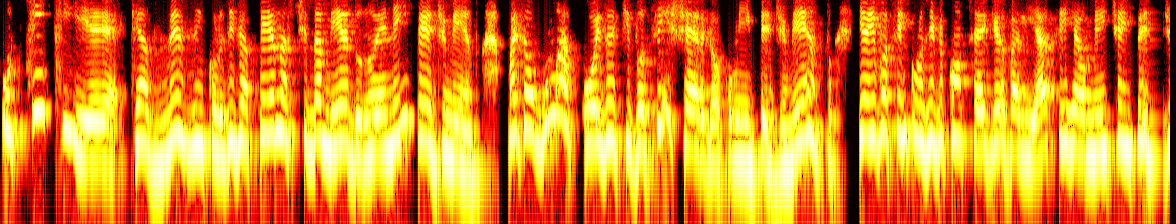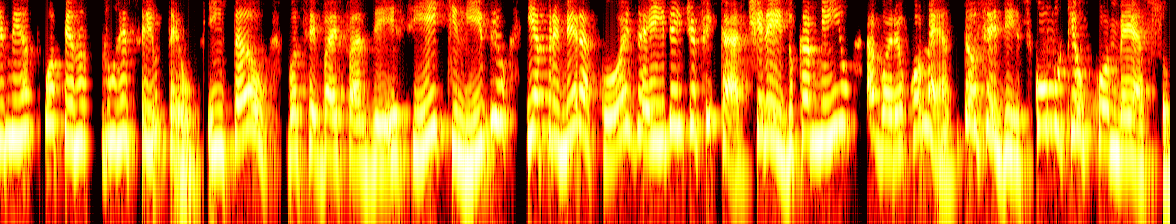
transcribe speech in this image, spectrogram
o que, que é, que às vezes, inclusive, apenas te dá medo, não é nem impedimento, mas alguma coisa que você enxerga como impedimento, e aí você, inclusive, consegue avaliar se realmente é impedimento ou apenas um receio teu. Então, você vai fazer esse equilíbrio e a primeira coisa é identificar. Tirei do caminho, agora eu começo. Então, você diz, como que eu começo?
